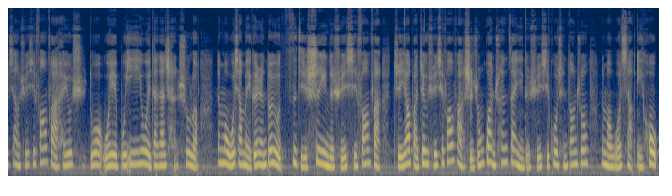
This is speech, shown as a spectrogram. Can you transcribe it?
我想学习方法还有许多，我也不一一为大家阐述了。那么，我想每个人都有自己适应的学习方法，只要把这个学习方法始终贯穿在你的学习过程当中，那么我想以后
